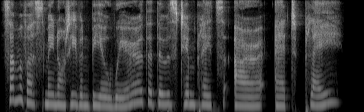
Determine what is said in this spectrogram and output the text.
Some of us may not even be aware that those templates are at play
